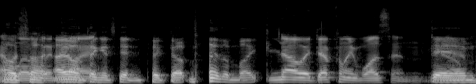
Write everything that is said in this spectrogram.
I Oh, it's not. I don't think it's getting picked up by the mic. No, it definitely wasn't. you know?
